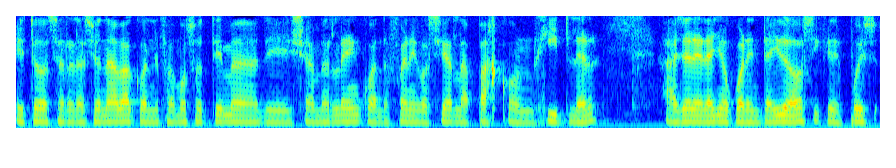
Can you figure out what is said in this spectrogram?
esto se relacionaba con el famoso tema de Chamberlain cuando fue a negociar la paz con Hitler allá en el año 42 y que después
